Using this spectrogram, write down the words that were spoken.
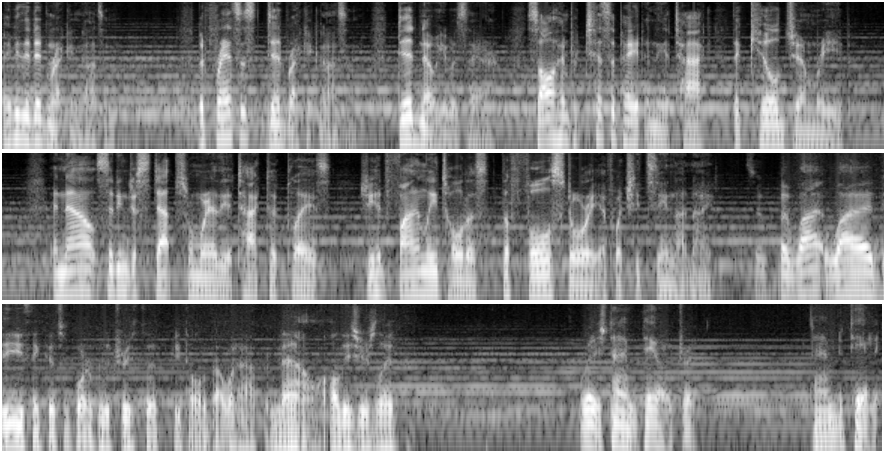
Maybe they didn't recognize him. But Frances did recognize him, did know he was there, saw him participate in the attack that killed Jim Reeb. And now, sitting just steps from where the attack took place, she had finally told us the full story of what she'd seen that night. So, but why why do you think it's important for the truth to be told about what happened now, all these years later? Well, it's time to tell the truth. Time to tell it.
